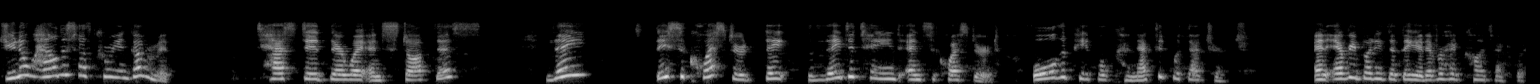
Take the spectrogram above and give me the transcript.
Do you know how the South Korean government tested their way and stopped this? They they sequestered, they they detained and sequestered all the people connected with that church and everybody that they had ever had contact with.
